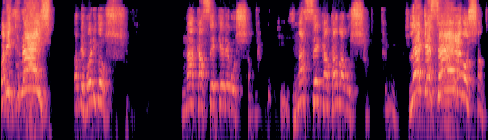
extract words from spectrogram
by the grace of the Holy Ghost. Makasekerebo shanta. Jesus. Masekatalabo shanta. Lekeserebo shanta.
